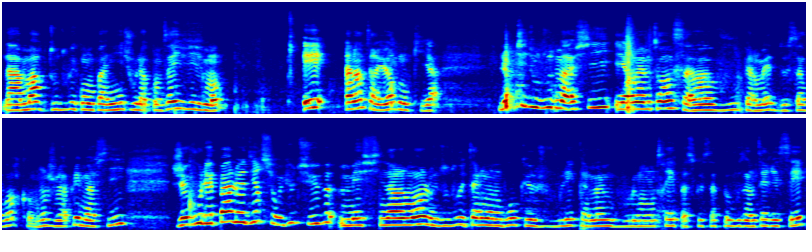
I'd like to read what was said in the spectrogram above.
la marque Doudou et compagnie je vous la conseille vivement. Et à l'intérieur donc il y a le petit doudou de ma fille et en même temps ça va vous permettre de savoir comment je vais appeler ma fille. Je voulais pas le dire sur YouTube mais finalement le doudou est tellement beau que je voulais quand même vous le montrer parce que ça peut vous intéresser.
